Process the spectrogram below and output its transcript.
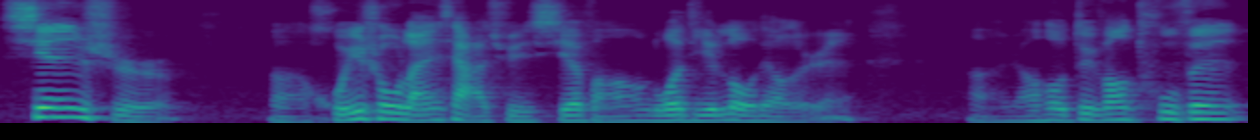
先是啊、呃回收篮下去协防罗迪漏掉的人啊、然后对方突分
